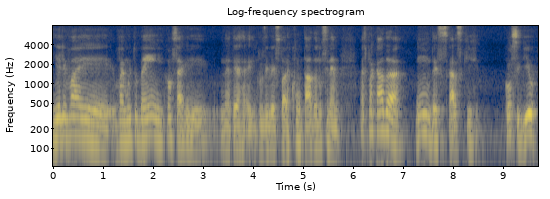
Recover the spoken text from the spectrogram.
e ele vai, vai muito bem e consegue né, ter, inclusive, a história contada no cinema. Mas para cada um desses caras que conseguiu,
